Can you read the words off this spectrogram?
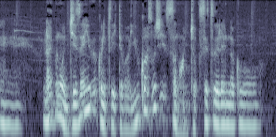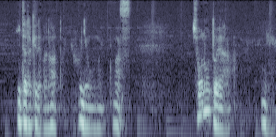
えーライブの事前予約については、有効アソシエイツさんの方に直接連絡をいただければなというふうに思います。ショーノートや、え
